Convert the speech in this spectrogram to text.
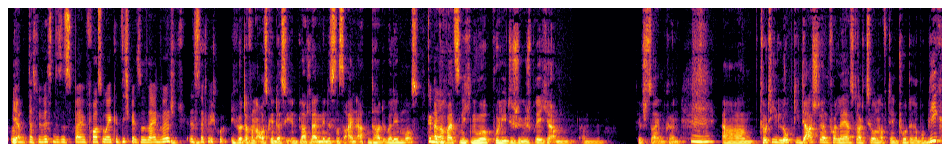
Und ja. dass wir wissen, dass es bei Force Awakens nicht mehr so sein wird, ist natürlich gut. Ich würde davon ausgehen, dass sie in Bloodline mindestens einen Attentat überleben muss. Genau. Einfach weil es nicht nur politische Gespräche am, am Tisch sein können. Mhm. Ähm, Tutti lobt die Darstellung von Leias Reaktion auf den Tod der Republik.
